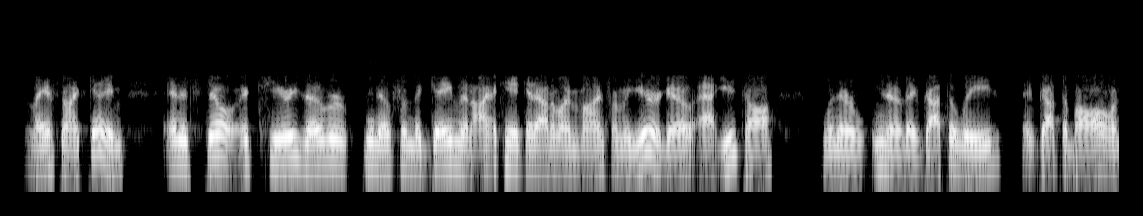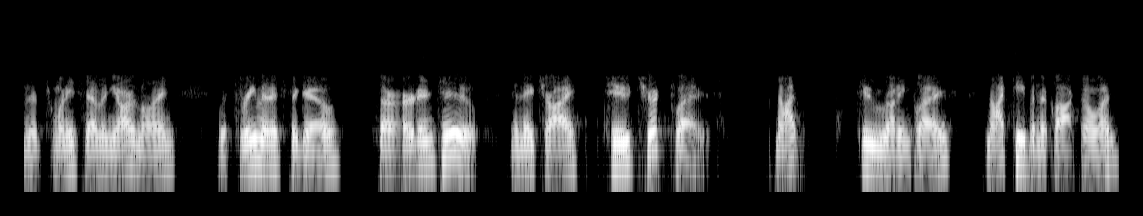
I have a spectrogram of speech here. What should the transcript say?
last night's game, and it's still it carries over, you know, from the game that I can't get out of my mind from a year ago at Utah, when they're, you know, they've got the lead, they've got the ball on the 27 yard line with three minutes to go, third and two, and they try two trick plays, not two running plays, not keeping the clock going,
